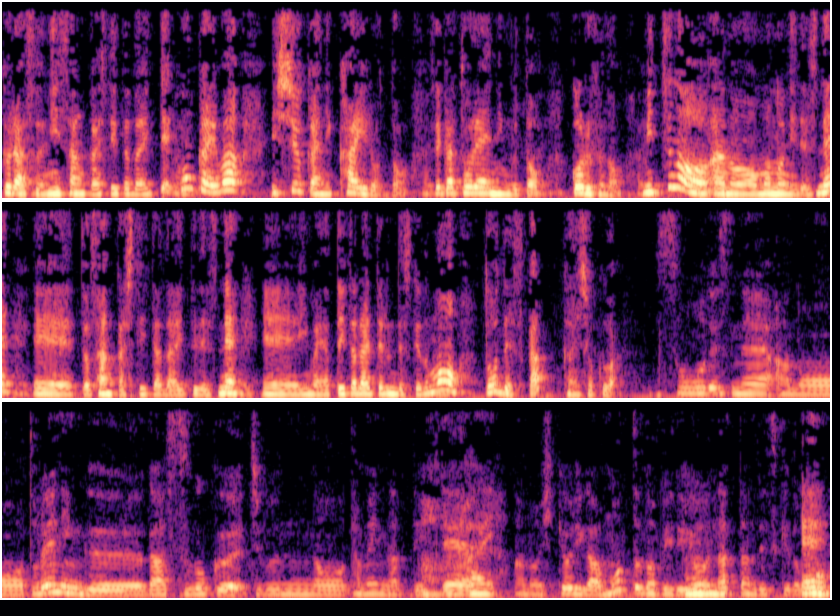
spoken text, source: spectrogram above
クラスに参加していただいて、はい。今回は1週間にカイロと、い。それからトレーニングと、はい。ゴルフのい。3つのあのものにですね、はい。えっ、と、参加していただいてですね、はい。えー今やっていただいてるんですけども、どうですか？感触は？そうですね、あのトレーニングがすごく自分のためになっていて、あはい。あの飛距離がもっと伸びるようになったんですけども、うんえ。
